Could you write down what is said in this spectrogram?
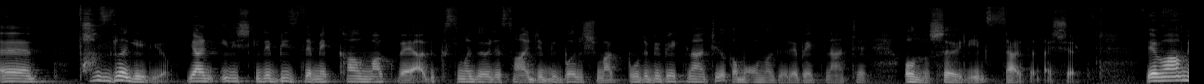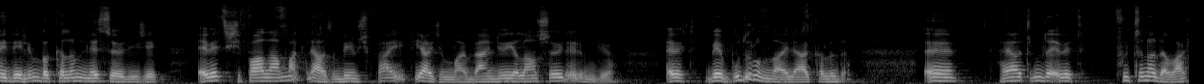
e, fazla geliyor. Yani ilişkide biz demek kalmak veya bir kısma göre de sadece bir barışmak. Burada bir beklenti yok ama ona göre beklenti. Onu söyleyeyim size arkadaşlar. Devam edelim bakalım ne söyleyecek. Evet şifalanmak lazım. Benim şifaya ihtiyacım var. Ben diyor yalan söylerim diyor. Evet ve bu durumla alakalı da e, hayatımda evet fırtına da var.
